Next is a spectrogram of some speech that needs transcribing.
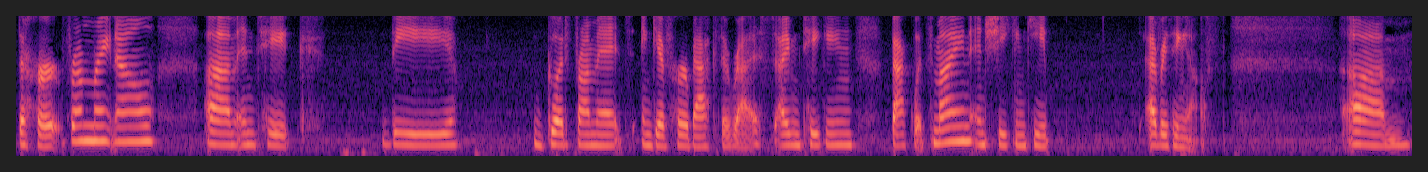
the hurt from right now um, and take the good from it and give her back the rest. I'm taking back what's mine and she can keep everything else. Um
